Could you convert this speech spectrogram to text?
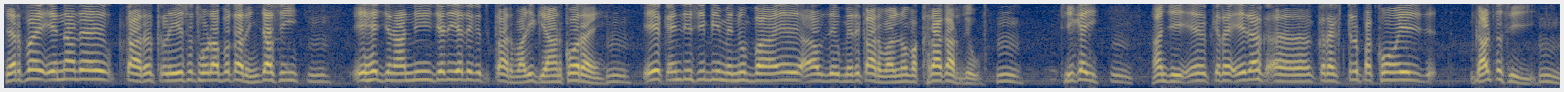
ਸਿਰਫ ਇਹਨਾਂ ਦੇ ਘਰ ਕਲੇਸ਼ ਥੋੜਾ ਬਹੁਤਾ ਰਹਿੰਦਾ ਸੀ। ਇਹ ਜਨਾਨੀ ਜਿਹੜੀ ਇਹਦੇ ਘਰ ਵਾਲੀ ਗਿਆਨ ਕੌਰ ਹੈ ਇਹ ਕਹਿੰਦੀ ਸੀ ਵੀ ਮੈਨੂੰ ਬ- ਇਹ ਆਪਦੇ ਮੇਰੇ ਘਰ ਵਾਲ ਨੂੰ ਵੱਖਰਾ ਕਰ ਦਿਓ। ਹੂੰ। ਠੀਕ ਹੈ ਜੀ? ਹਾਂਜੀ ਇਹ ਕਰ- ਇਹਦਾ ਕਰੈਕਟਰ ਪੱਖੋਂ ਇਹ ਗਲਤ ਸੀ ਜੀ। ਹੂੰ।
